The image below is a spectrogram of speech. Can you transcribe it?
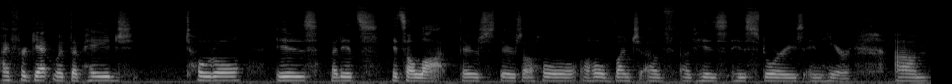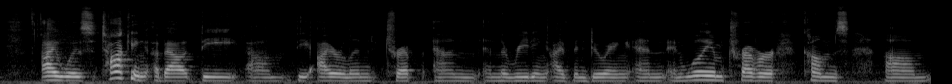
I forget what the page total is, but it's it's a lot. There's there's a whole a whole bunch of, of his his stories in here. Um, I was talking about the um, the Ireland trip and and the reading I've been doing, and and William Trevor comes um,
